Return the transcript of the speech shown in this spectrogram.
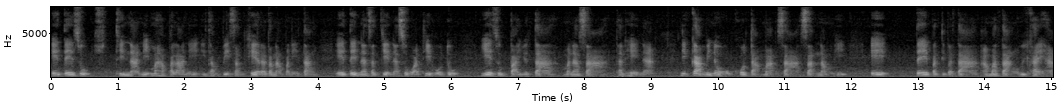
เอเตสุทินานิมหาพลานิ อิทัมปิสังเครตนังปณิตัง เอเตนะสัจเจนะสุวัตถิโหตุ เยสุปายุตามนาสาทัเถนะ นิกามิโนโคตมะสาสนัมหิ เอเตปฏิปตา อมตังวิไคหะ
